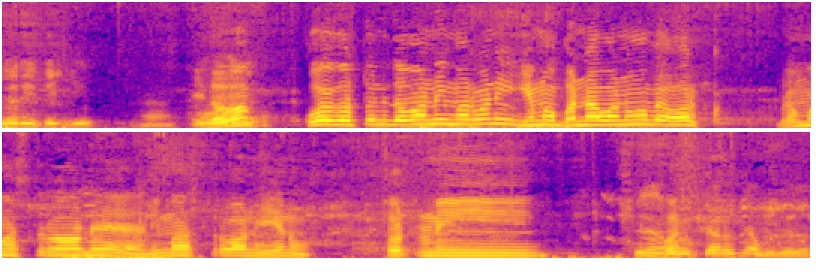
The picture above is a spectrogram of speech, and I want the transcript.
ઝેરી થઈ ગયું. એ દવા કોઈ વસ્તુની દવા નહીં મારવાની એમાં બનાવવાનું હવે અર્ક. બ્રહ્માસ્ત્ર ને નિમાસ્ત્ર ને એનું. ચટણી. ક્યાં બોલ્યો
